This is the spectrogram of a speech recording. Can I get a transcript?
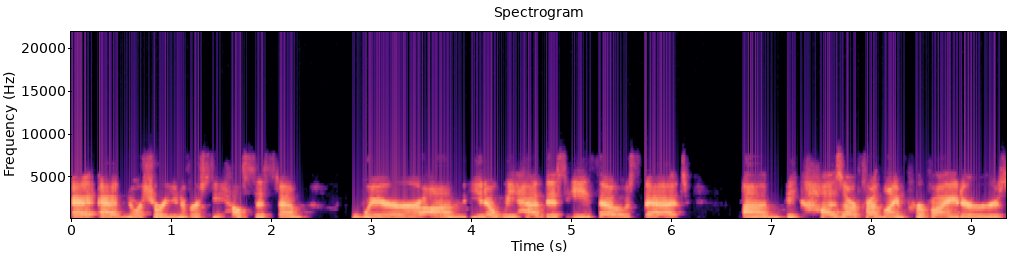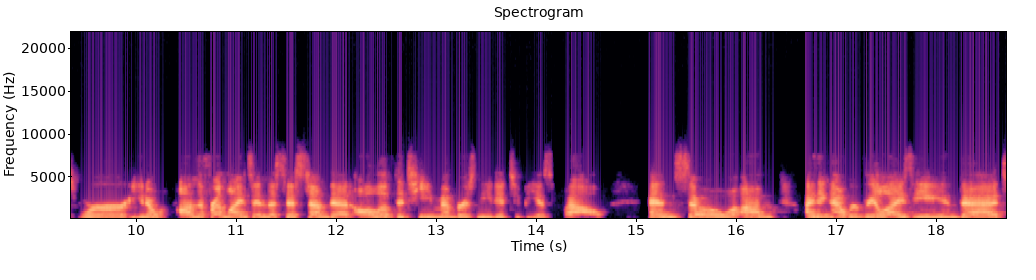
at, at North Shore University Health System, where um, you know we had this ethos that um, because our frontline providers were you know on the front lines in the system, that all of the team members needed to be as well. And so um, I think now we're realizing that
